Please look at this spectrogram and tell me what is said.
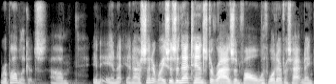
Republicans um, in, in, in our Senate races. And that tends to rise and fall with whatever's happening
